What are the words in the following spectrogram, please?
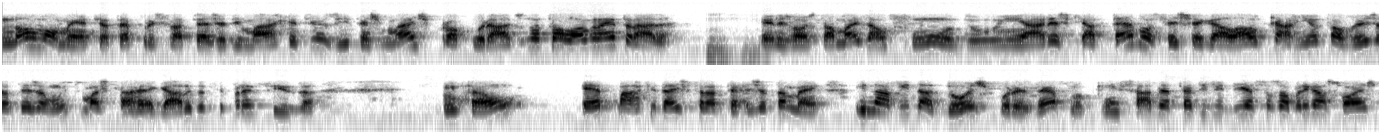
normalmente, até por estratégia de marketing, os itens mais procurados não estão logo na entrada. Uhum. Eles vão estar mais ao fundo, em áreas que até você chegar lá, o carrinho talvez já esteja muito mais carregado do que precisa. Então, é parte da estratégia também. E na vida 2, por exemplo, quem sabe até dividir essas obrigações.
